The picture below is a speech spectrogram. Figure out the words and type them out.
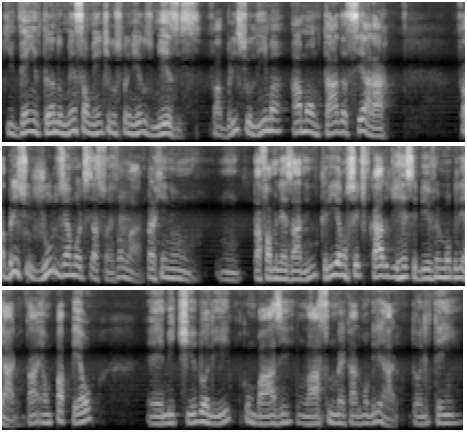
que vem entrando mensalmente nos primeiros meses. Fabrício Lima, Amontada, Ceará. Fabrício, juros e amortizações. Vamos lá. Para quem não está familiarizado, cria um certificado de recebível imobiliário. Tá? É um papel é, emitido ali com base um laço no mercado imobiliário. Então ele tem,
